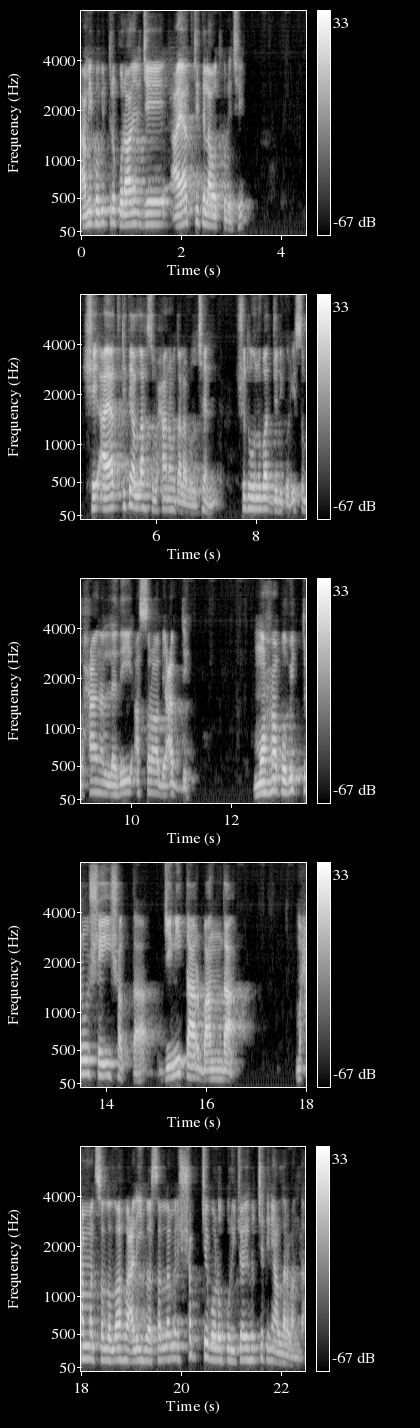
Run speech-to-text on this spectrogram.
আমি পবিত্র কোরআনের যে আয়াতটি তেলাওয়াত করেছি, সেই আয়াতটিতে আল্লাহ সুবহান তালা বলছেন, শুধু অনুবাদ যদি করি সুবহান আল্লাদি আসরা বেআব্দি মহাপবিত্র সেই সত্তা যিনি তার বান্দা। মোহাম্মদ সাল্লাহ আলী আসাল্লামের সবচেয়ে বড় পরিচয় হচ্ছে তিনি আল্লাহর বান্দা।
